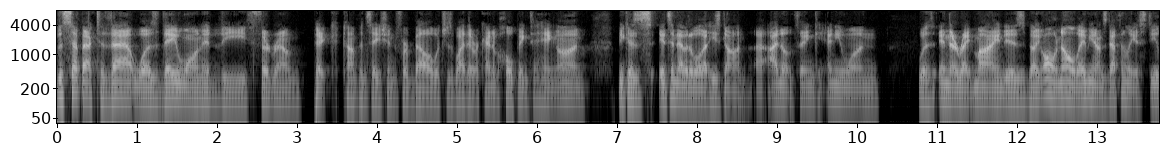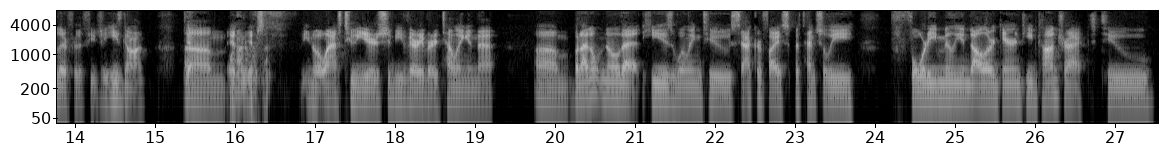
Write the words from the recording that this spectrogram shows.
the setback to that was they wanted the third round pick compensation for Bell, which is why they were kind of hoping to hang on because it's inevitable that he's gone. I don't think anyone with in their right mind is like, oh no, Le'Veon's definitely a Steeler for the future. He's gone. Yeah, um, if, 100%. if, you know the last two years should be very very telling in that. Um, but I don't know that he's willing to sacrifice potentially forty million dollar guaranteed contract to,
